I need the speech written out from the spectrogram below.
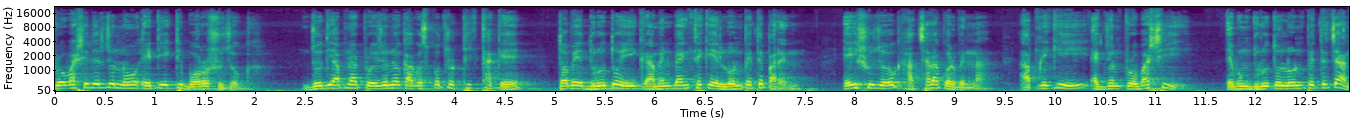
প্রবাসীদের জন্য এটি একটি বড় সুযোগ। যদি আপনার প্রয়োজনীয় কাগজপত্র ঠিক থাকে, তবে দ্রুতই গ্রামীণ ব্যাংক থেকে লোন পেতে পারেন। এই সুযোগ হাতছাড়া করবেন না। আপনি কি একজন প্রবাসী এবং দ্রুত লোন পেতে চান?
